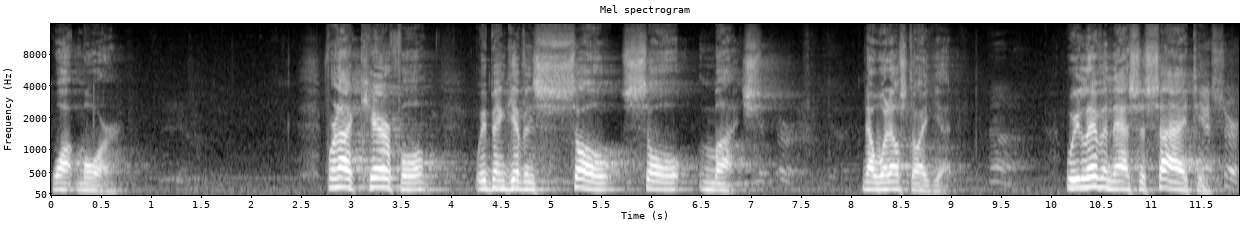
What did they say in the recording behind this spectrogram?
want more. If we're not careful, we've been given so, so much. Now, what else do I get? We live in that society. Yes, sir.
